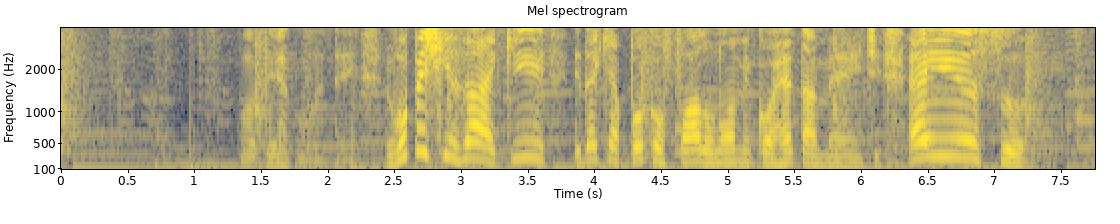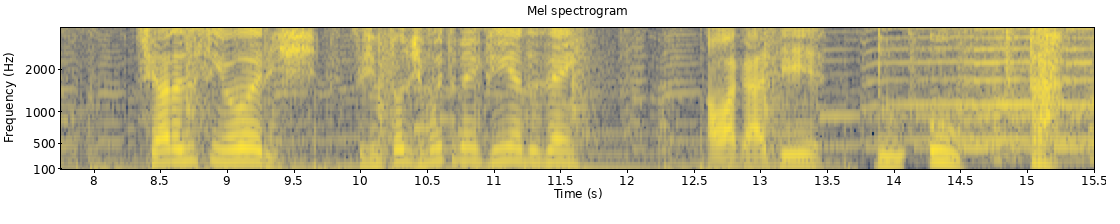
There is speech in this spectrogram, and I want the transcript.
Boa pergunta, hein? Eu vou pesquisar aqui e daqui a pouco eu falo o nome corretamente. É isso! Senhoras e senhores, sejam todos muito bem-vindos, hein? Ao HD do Ultra.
